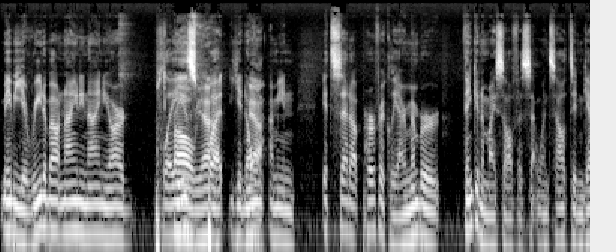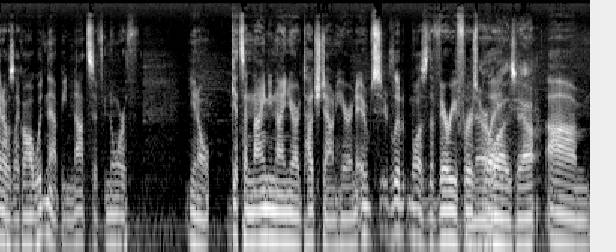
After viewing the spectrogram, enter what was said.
maybe you read about 99 yard plays, Oh, yeah. but you don't. Yeah. I mean, it's set up perfectly. I remember thinking to myself as when South didn't get, it, I was like, oh, wouldn't that be nuts if North, you know, gets a 99 yard touchdown here? And it was, it was the very first and there play. it was, yeah. Um,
